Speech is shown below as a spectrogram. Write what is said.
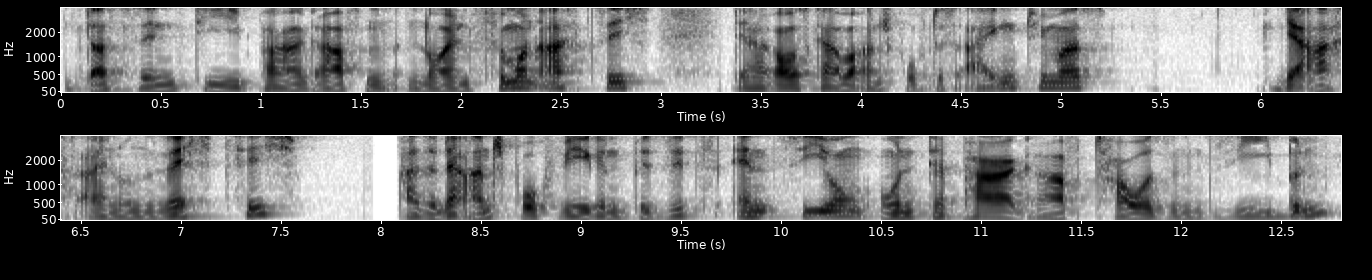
Das sind die Paragraphen 985, der Herausgabeanspruch des Eigentümers, der 861, also der Anspruch wegen Besitzentziehung und der Paragraph 1007,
